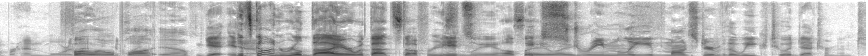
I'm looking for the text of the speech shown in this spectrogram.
comprehend more. Follow you a plot, like- yeah. Yeah, it's, It's gotten real dire with that stuff recently. I'll say like extremely monster of the week to a detriment.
